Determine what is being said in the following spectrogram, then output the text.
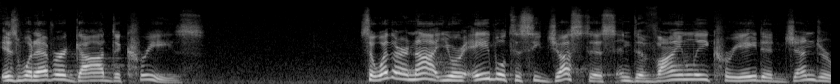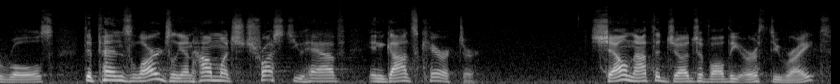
is whatever God decrees. So, whether or not you are able to see justice in divinely created gender roles depends largely on how much trust you have in God's character. Shall not the judge of all the earth do right?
